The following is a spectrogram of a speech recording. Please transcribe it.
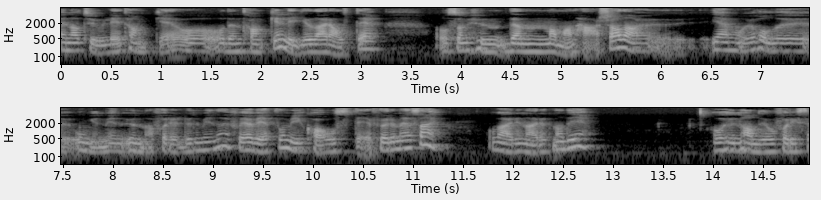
en naturlig tanke, og, og den tanken ligger jo der alltid. Og som hun, den mammaen her sa, da Jeg må jo holde ungen min unna foreldrene mine, for jeg vet hvor mye kaos det fører med seg. Å være i nærheten av de. Og hun hadde jo f.eks.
